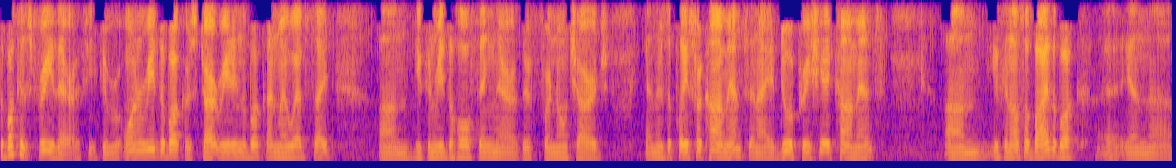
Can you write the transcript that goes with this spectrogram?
The book is free there. If you can, want to read the book or start reading the book on my website, um, you can read the whole thing there for no charge. And there's a place for comments, and I do appreciate comments. Um, you can also buy the book uh, in uh,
